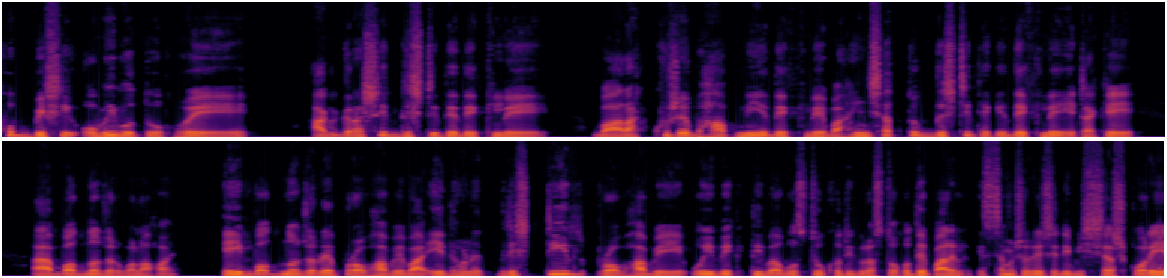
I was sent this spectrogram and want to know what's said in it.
খুব বেশি অভিভূত হয়ে আগ্রাসী দৃষ্টিতে দেখলে বা রাক্ষসে ভাব নিয়ে দেখলে বা হিংসাত্মক দৃষ্টি থেকে দেখলে এটাকে বদনজর বলা হয়। এই বদনজরের প্রভাবে বা এই ধরনের দৃষ্টির প্রভাবে ওই ব্যক্তি বা বস্তু ক্ষতিগ্রস্ত হতে পারেন। ইসলাম শরীর সেটি বিশ্বাস করে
